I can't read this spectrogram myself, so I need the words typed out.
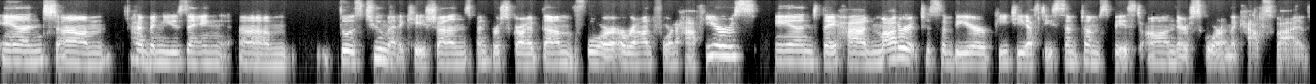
and um, had been using um, those two medications, been prescribed them for around four and a half years, and they had moderate to severe PTSD symptoms based on their score on the CAPS-5.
